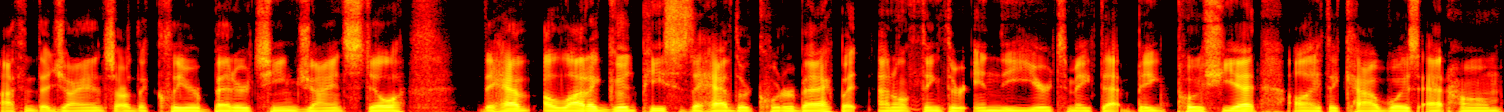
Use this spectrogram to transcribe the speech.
I think the Giants are the clear better team. Giants still they have a lot of good pieces. They have their quarterback, but I don't think they're in the year to make that big push yet. I like the Cowboys at home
